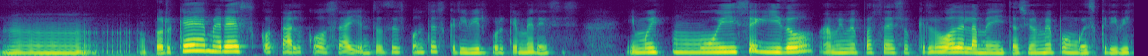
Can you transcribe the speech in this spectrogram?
mm, ¿por qué merezco tal cosa? Y entonces ponte a escribir por qué mereces. Y muy, muy seguido a mí me pasa eso, que luego de la meditación me pongo a escribir,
